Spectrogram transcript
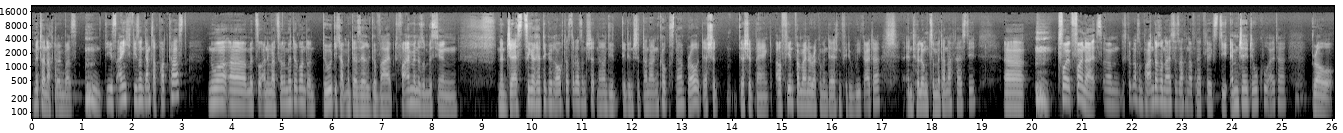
Mitternacht irgendwas. Die ist eigentlich wie so ein ganzer Podcast, nur äh, mit so Animation im Hintergrund. Und Dude, ich habe mit der Serie geweibt. Vor allem, wenn du so ein bisschen eine Jazz-Zigarette geraucht hast oder so ein Shit, ne? Und die, dir den Shit dann anguckst, ne? Bro, der Shit, der Shit bangt. Auf jeden Fall meine Recommendation für die Week, Alter. Enthüllung zur Mitternacht heißt die. Äh, voll, voll nice. Ähm, es gibt noch so ein paar andere nice Sachen auf Netflix. Die MJ-Doku, Alter. Bro,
